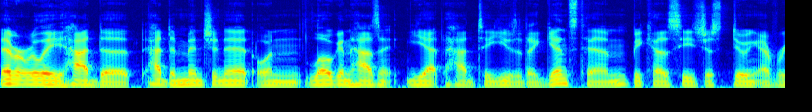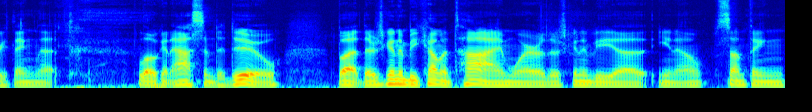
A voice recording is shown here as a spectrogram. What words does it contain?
they haven't really had to had to mention it, and Logan hasn't yet had to use it against him because he's just doing everything that Logan asked him to do. But there's going to become a time where there's going to be a, you know, something.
